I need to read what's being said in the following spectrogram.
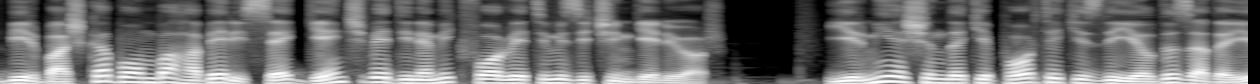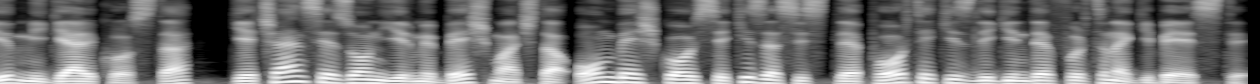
Bir başka bomba haber ise genç ve dinamik forvetimiz için geliyor. 20 yaşındaki Portekizli yıldız adayı Miguel Costa, geçen sezon 25 maçta 15 gol 8 asistle Portekiz Ligi'nde fırtına gibi esti.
